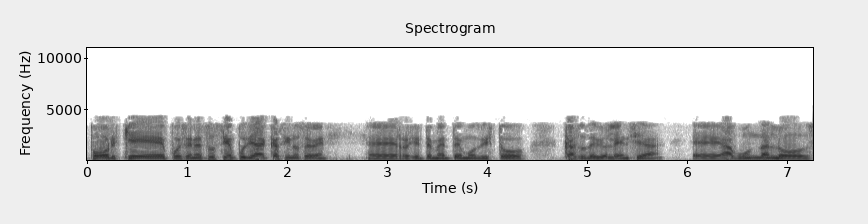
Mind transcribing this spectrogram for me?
Porque pues en estos tiempos ya casi no se ven. Eh, recientemente hemos visto casos de violencia, eh, abundan los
